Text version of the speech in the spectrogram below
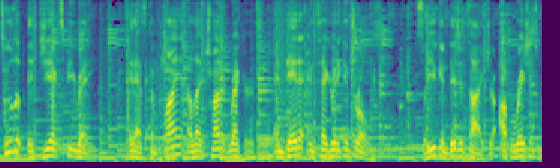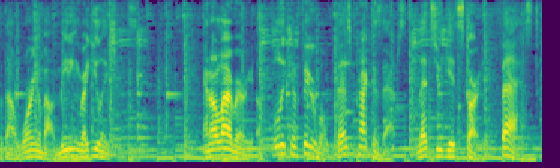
Tulip is GXP ready it has compliant electronic records and data integrity controls, so you can digitize your operations without worrying about meeting regulations. And our library of fully configurable best practice apps lets you get started fast.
